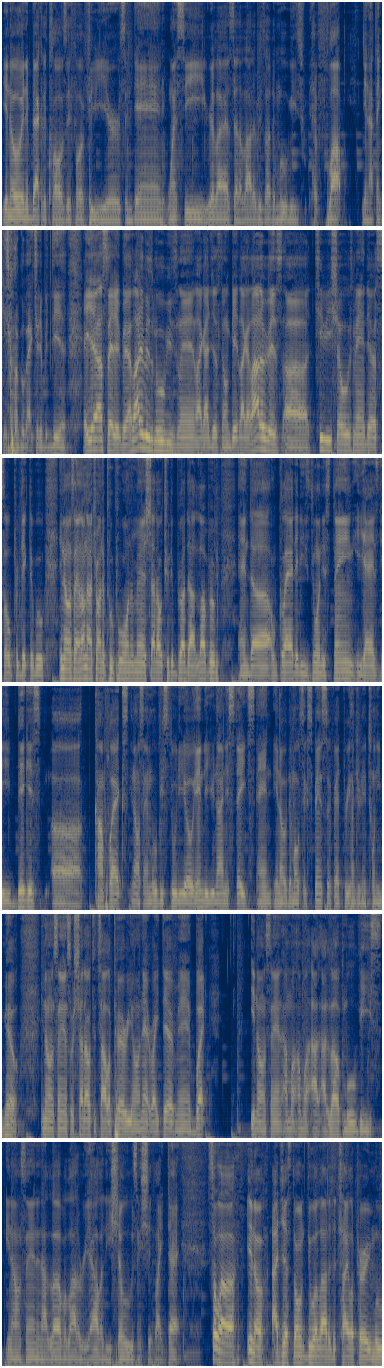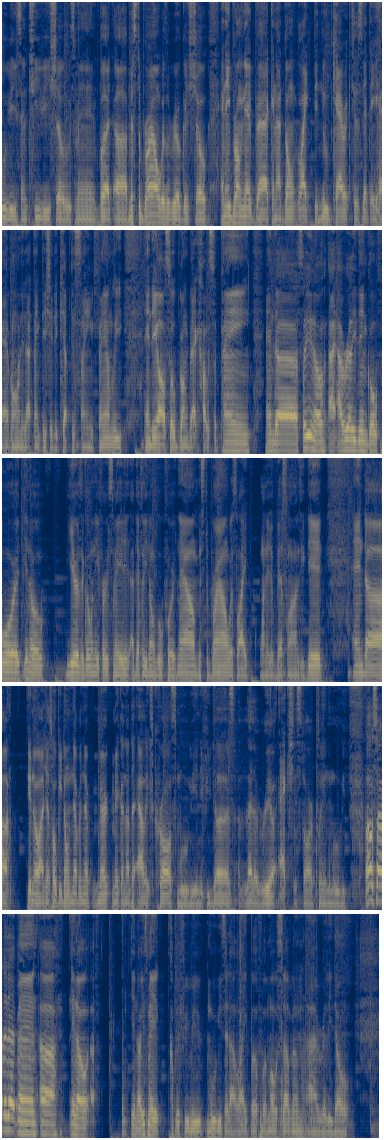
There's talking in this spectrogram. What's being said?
you know, in the back of the closet for a few years. And then once he realized that a lot of his other movies have flopped, then I think he's gonna go back to the Madea. And yeah, I said it, man. A lot of his movies, man, like I just don't get. Like a lot of his uh TV shows, man, they're so predictable. You know what I'm saying? I'm not trying to poo poo on him, man. Shout out to the brother. I love him. And uh I'm glad that he's doing his thing. He has the biggest uh complex, you know what I'm saying, movie studio in the United States and, you know, the most expensive at 320 mil. You know what I'm saying? So shout out to Tyler Perry on that right there, man. But you know what I'm saying? I'm a, I'm a, I, I love movies, you know what I'm saying? And I love a lot of reality shows and shit like that. So, uh, you know, I just don't do a lot of the Tyler Perry movies and TV shows, man. But, uh, Mr. Brown was a real good show and they brought that back and I don't like the new characters that they have on it. I think they should have kept the same family and they also brought back House of Payne. And, uh, so, you know, I, I really didn't go for it, you know, years ago when they first made it. I definitely don't go for it now. Mr. Brown was like one of the best ones he did. And, uh, you know, I just hope he don't never, never make another Alex Cross movie. And if he does, let a real action star play in the movie. But outside of that, man, uh, you know, you know, he's made a couple of few movies that I like, but for most of them, I really don't,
